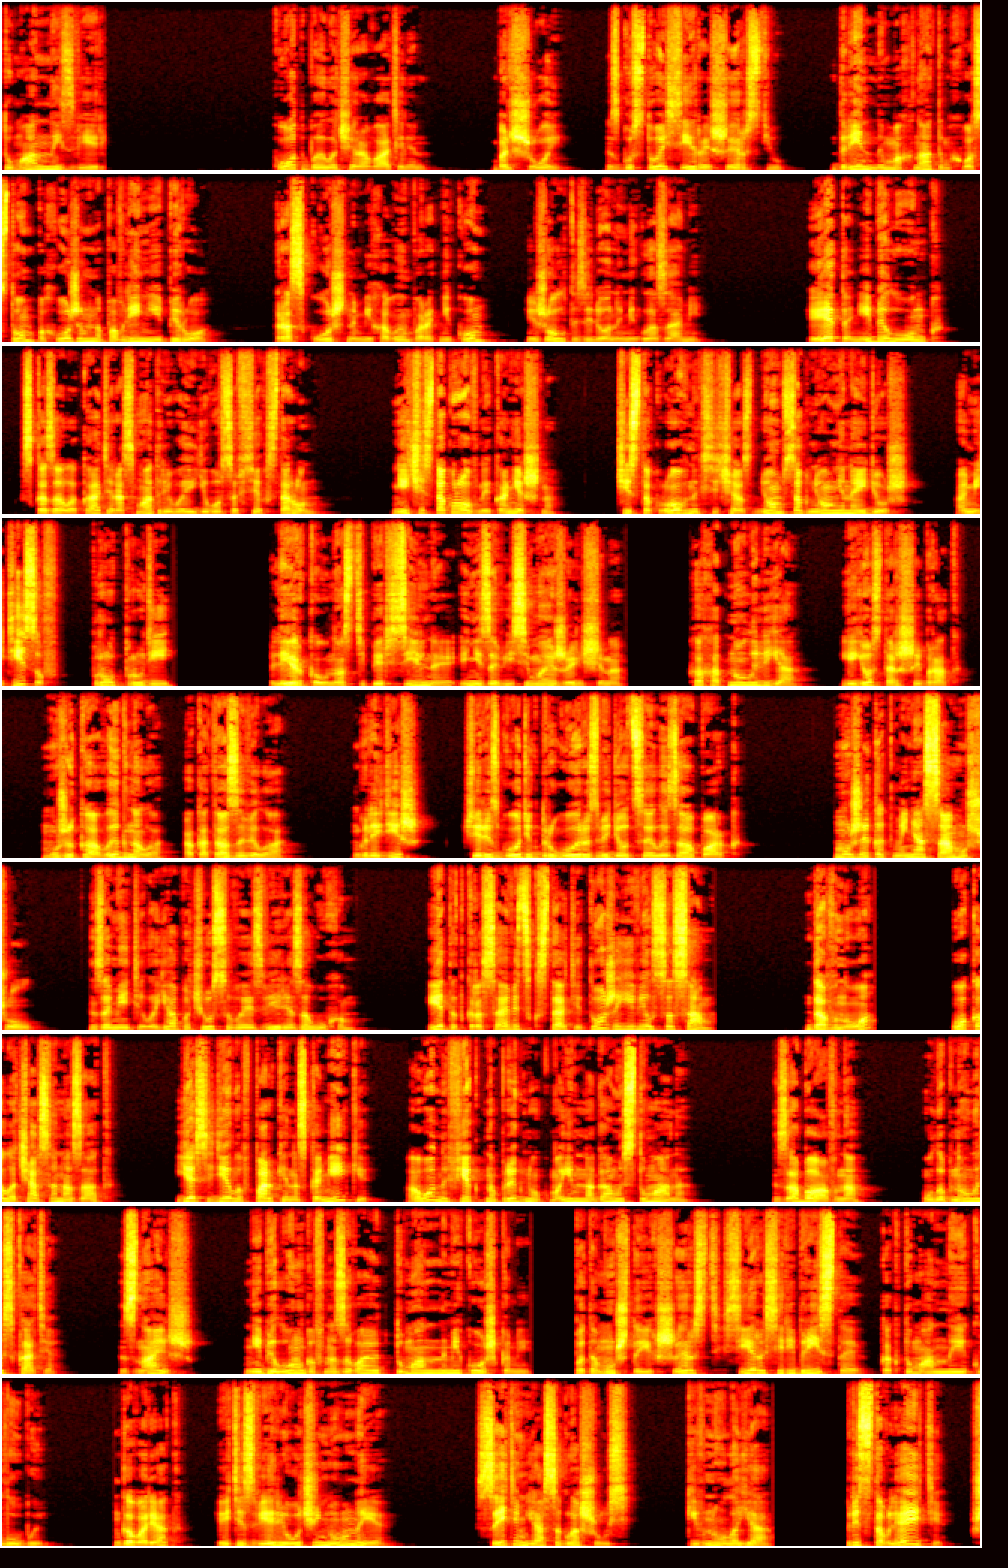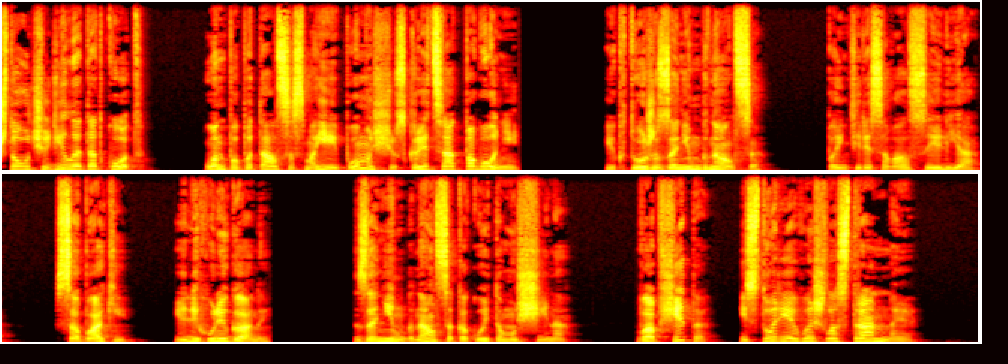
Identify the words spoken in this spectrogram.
Туманный зверь. Кот был очарователен. Большой, с густой серой шерстью, длинным мохнатым хвостом, похожим на павлинье перо, роскошным меховым воротником и желто-зелеными глазами. «Это не белунг», — сказала Катя, рассматривая его со всех сторон. «Не чистокровный, конечно. Чистокровных сейчас днем с огнем не найдешь, а метисов пруд пруди». «Лерка у нас теперь сильная и независимая женщина», — хохотнул Илья, ее старший брат. «Мужика выгнала, а кота завела. Глядишь, через годик-другой разведет целый зоопарк». Мужик от меня сам ушел, заметила я, почесывая зверя за ухом. Этот красавец, кстати, тоже явился сам. Давно? Около часа назад. Я сидела в парке на скамейке, а он эффектно прыгнул к моим ногам из тумана. Забавно, улыбнулась Катя. Знаешь, небелунгов называют туманными кошками, потому что их шерсть серо-серебристая, как туманные клубы. Говорят, эти звери очень умные. С этим я соглашусь, кивнула я. Представляете, что учудил этот кот? Он попытался с моей помощью скрыться от погони. И кто же за ним гнался? поинтересовался Илья. Собаки или хулиганы? За ним гнался какой-то мужчина. Вообще-то, история вышла странная.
